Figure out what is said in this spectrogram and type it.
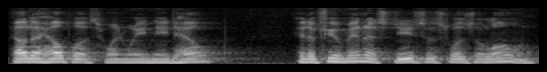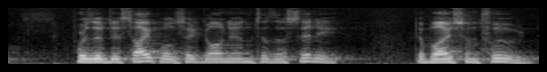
how to help us when we need help. In a few minutes, Jesus was alone, for the disciples had gone into the city to buy some food.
